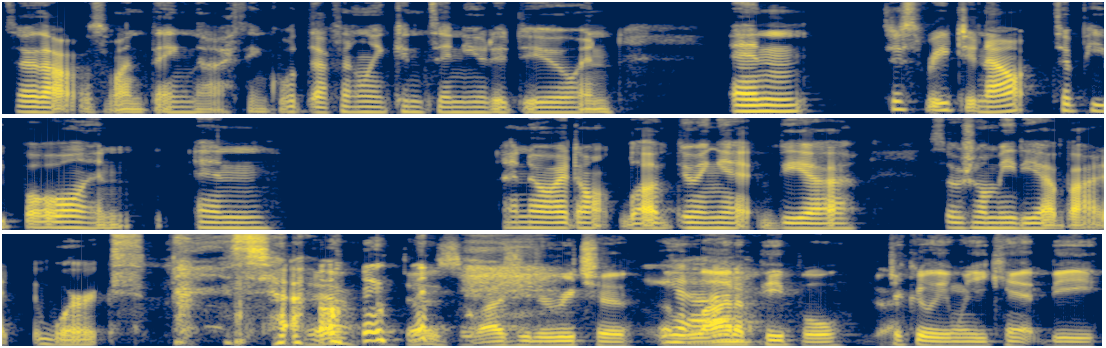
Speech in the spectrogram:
So that was one thing that I think we'll definitely continue to do and and just reaching out to people and and I know I don't love doing it via social media, but it works. so Yeah, it does. Allows you to reach a, a Yeah. lot of people, particularly when you can't be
